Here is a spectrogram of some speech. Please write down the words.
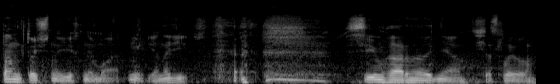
Там точно їх немає. Ну, я надіюсь. Всім гарного дня. Щасливо.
